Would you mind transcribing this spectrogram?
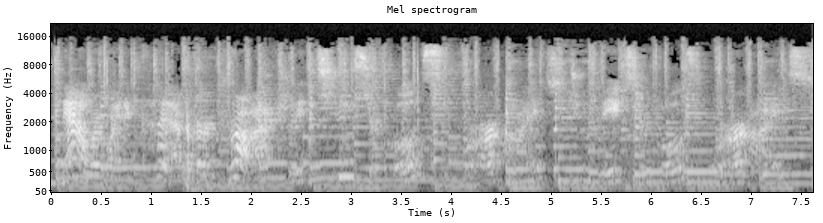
Now we're going to cut out, or draw actually, two circles for our eyes. Two big circles for our eyes.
